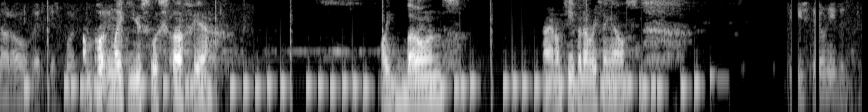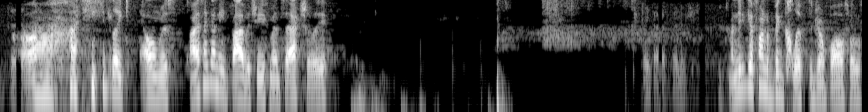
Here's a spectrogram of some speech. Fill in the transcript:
Not all of it. Just put. I'm putting like useless stuff, yeah. Like bones. Alright, I'm keeping everything else. You still need to. Uh, I need like almost. I think I need five achievements actually. I think I finished. I need to go find a big cliff to jump off of.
